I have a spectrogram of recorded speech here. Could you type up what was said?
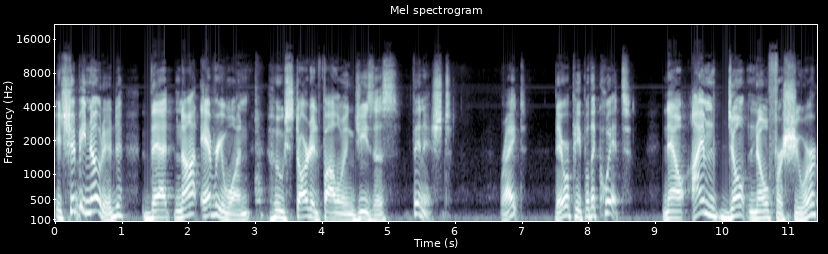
it should be noted that not everyone who started following Jesus finished, right? There were people that quit. Now, I don't know for sure.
